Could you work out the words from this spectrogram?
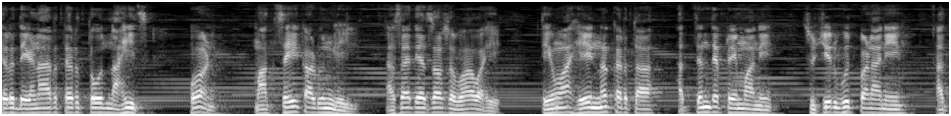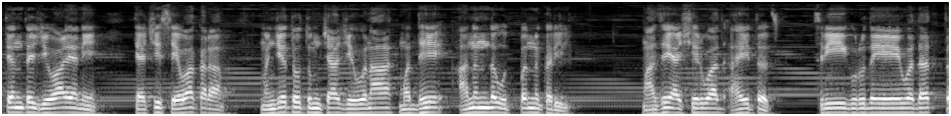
तर देणार तर तो नाहीच पण मागचंही काढून घेईल असा त्याचा स्वभाव आहे. तेव्हा हे न करता अत्यंत प्रेमाने सुचिरभूतपणाने अत्यंत जिव्हाळ्याने त्याची सेवा करा म्हणजे तो तुमच्या जीवनामध्ये आनंद उत्पन्न करील. माझे आशीर्वाद आहेतच. श्री गुरुदेव दत्त.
